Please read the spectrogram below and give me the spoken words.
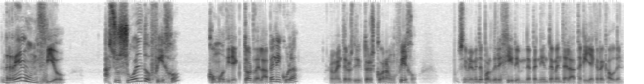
renunció a su sueldo fijo como director de la película. Normalmente los directores cobran un fijo, simplemente por dirigir, independientemente de la taquilla que recauden.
